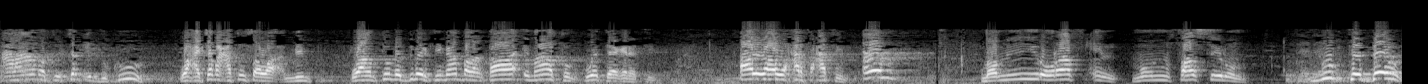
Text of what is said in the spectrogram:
calaamatu jamci dukuur waxa jamca tusa waa miimta wa antuna dumarkiinaan badan qaa'imaatun kuwa taaganatiin alwaaw xarfu cadfin an damiiru rafcin munfasilun. Mubtadaun.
